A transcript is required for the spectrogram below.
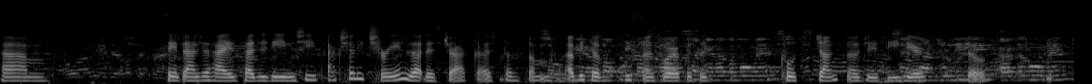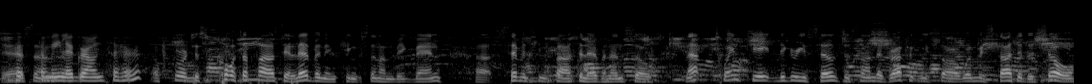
Um, St. Andrew High, Tajadine, she actually trains at this track. Uh, she does some a bit of distance work with the coach Johnson of JC here. So yes, familiar grounds for her. Of course, it's quarter past 11 in Kingston on Big Ben. Uh, 17 past 11 and so that 28 degrees Celsius on the graphic we saw when we started the show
